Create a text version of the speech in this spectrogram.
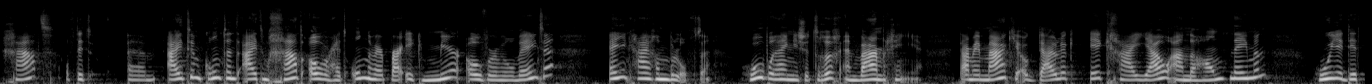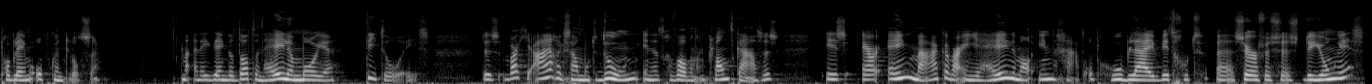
gaat, of dit um, item, content item, gaat over het onderwerp waar ik meer over wil weten. En je krijgt een belofte. Hoe breng je ze terug en waar begin je? Daarmee maak je ook duidelijk: ik ga jou aan de hand nemen hoe je dit probleem op kunt lossen. Nou, en ik denk dat dat een hele mooie titel is. Dus wat je eigenlijk zou moeten doen in het geval van een klantcasus, is er één maken waarin je helemaal ingaat op hoe blij Witgoed uh, Services de Jong is.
